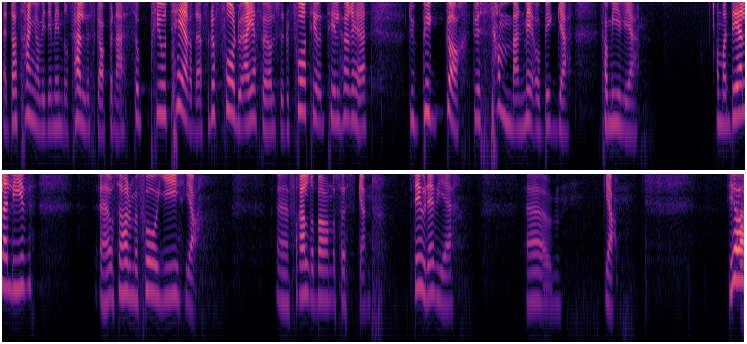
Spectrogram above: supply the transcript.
Eh, da trenger vi de mindre fellesskapene. Så prioriter det, for da får du eierfølelse. Du får tilhørighet. Du bygger. Du er sammen med å bygge familie. Og man deler liv. Eh, og så har det med få å gi ja, eh, foreldre, barn og søsken. Det er jo det vi er. Um, ja. Ja,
